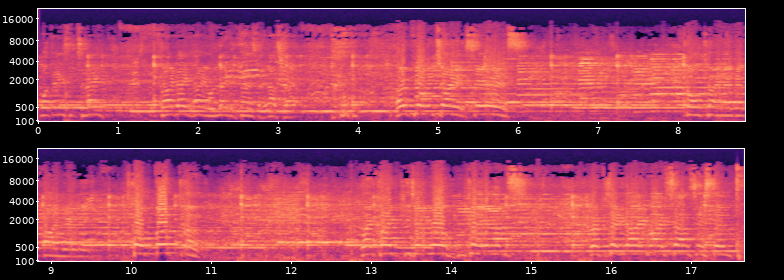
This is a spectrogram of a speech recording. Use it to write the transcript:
What day is it today? Friday? Hey, we made it Thursday, that's right. Hope you all enjoy it, serious. Cold cutting a bit fine, really. It's called Bugdug. We're Cranky General, and Dutty Hands. Representing the Irie Vibes Sound System.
